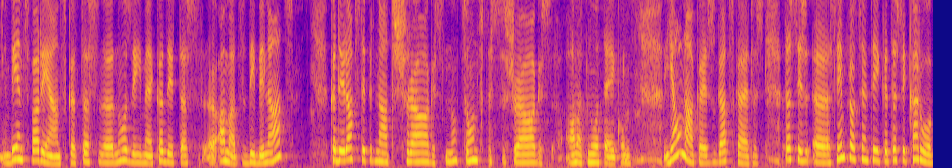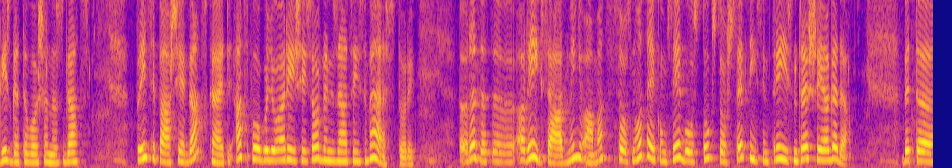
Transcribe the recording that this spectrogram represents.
viens variants, ka tas eh, nozīmē, kad ir tas eh, amats dibināts. Kad ir apstiprinātas šrāgas, nu, cunftes šrāgas amatnoteikumi. Jaunākais gadskaitlis, tas ir eh, simtprocentīgi, ka tas ir karoga izgatavošanas gads. Principā šie gadskaitļi atspoguļo arī šīs organizācijas vēsturi. Redzat, eh, Rīgas ādmiņu amats savus noteikumus iegūst 1733. gadā. Bet eh,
